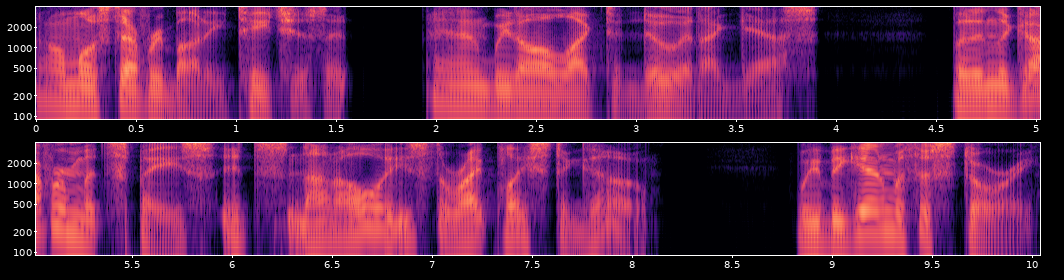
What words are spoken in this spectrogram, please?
Almost everybody teaches it, and we'd all like to do it, I guess. But in the government space, it's not always the right place to go. We begin with a story.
